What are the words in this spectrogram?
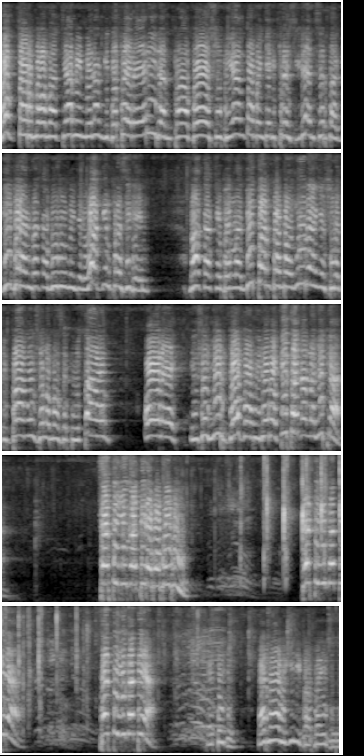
Dr. Muhammad Yami menang di DPR RI dan Prabowo Subianto menjadi presiden serta Gibran Raka Bumi menjadi wakil presiden, maka keberlanjutan pembangunan yang sudah dibangun selama 10 tahun oleh Insinyur Joko Widodo kita akan lanjutkan. Satu juga tidak Bapak Ibu? Satu juga tidak? Satu juga tidak? Setuju. Karena begini Bapak Ibu,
